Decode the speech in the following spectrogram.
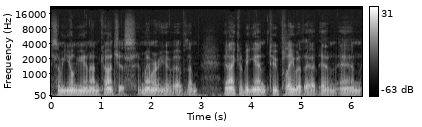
some Jungian unconscious memory of, of them. And I could begin to play with that and, and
